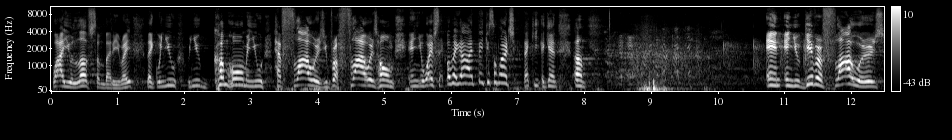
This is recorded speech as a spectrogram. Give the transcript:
why you love somebody, right? Like when you when you come home and you have flowers, you brought flowers home, and your wife's like, "Oh my God, thank you so much, Becky." Again, um, and and you give her flowers.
